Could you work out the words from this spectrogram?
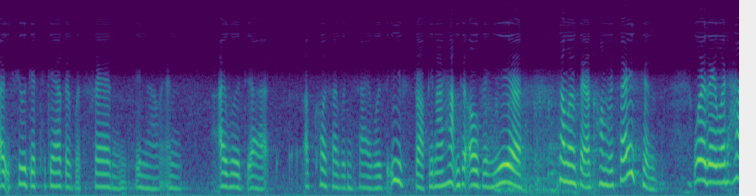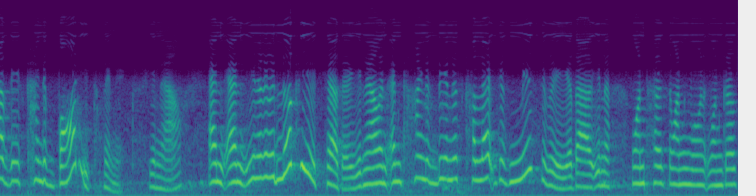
uh, she would get together with friends, you know, and I would, uh, of course, I wouldn't say I was eavesdropping. I happened to overhear some of their conversations where they would have these kind of body clinics, you know, and and you know they would look at each other, you know, and and kind of be in this collective misery about you know one person one one, one girl's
